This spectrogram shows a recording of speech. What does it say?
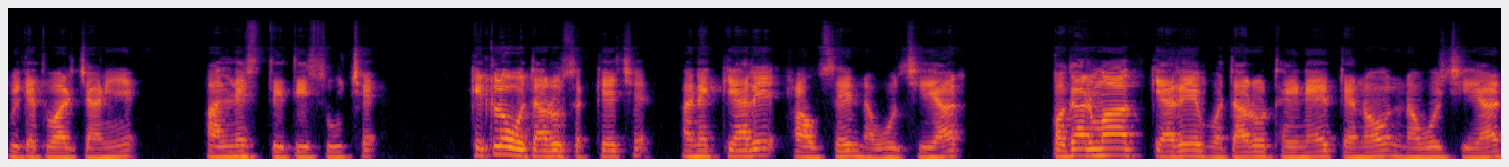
વિગતવાર જાણીએ, હાલની સ્થિતિ શું છે? કેટલો વધારો શક્ય છે? અને ક્યારે આવશે નવો જીઆર? પગારમાં ક્યારે વધારો થઈને તેનો નવો જીઆર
